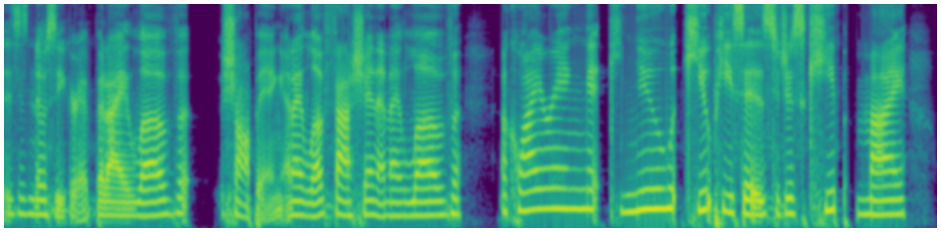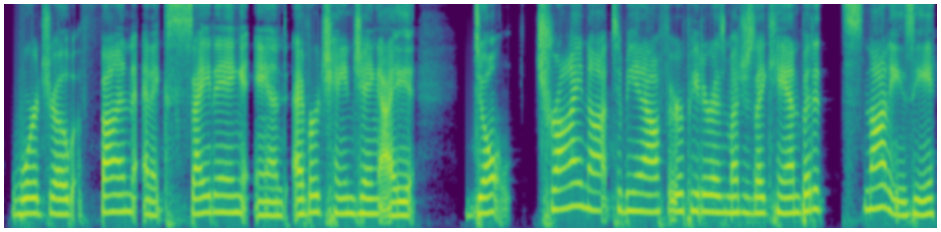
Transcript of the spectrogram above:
this is no secret, but I love shopping and I love fashion and I love acquiring new cute pieces to just keep my wardrobe fun and exciting and ever changing. I don't try not to be an outfit repeater as much as I can, but it's not easy.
